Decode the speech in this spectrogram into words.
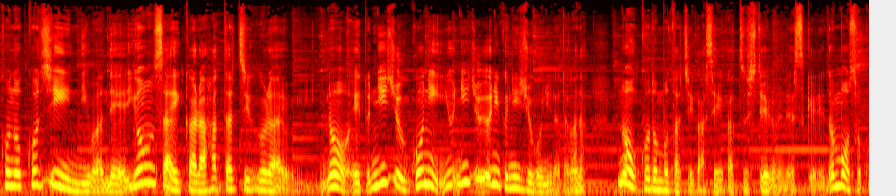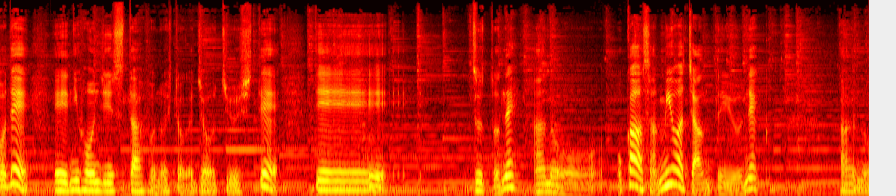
この孤児院にはね4歳から20歳ぐらいの、えー、と25人24人か25人だったかなの子どもたちが生活してるんですけれどもそこで、えー日本人スタッフの人が常駐してでずっとねあのお母さん美和ちゃんっていうねあの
